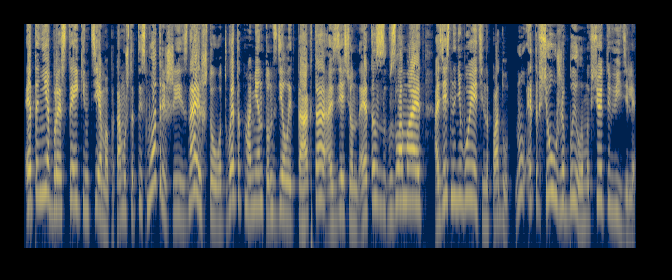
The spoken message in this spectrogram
Это не брестейкин тема, потому что ты смотришь и знаешь, что вот в этот момент он сделает так-то, а здесь он это взломает, а здесь на него эти нападут. Ну, это все уже было, мы все это видели.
